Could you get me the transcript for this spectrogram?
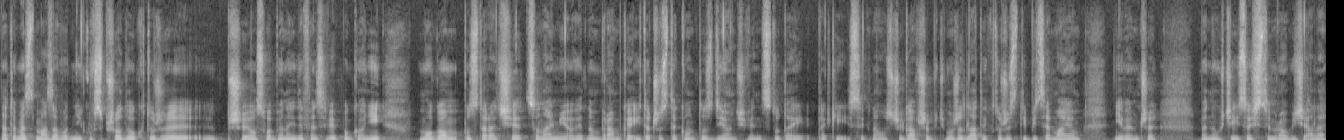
natomiast ma zawodników z przodu, którzy przy osłabionej defensywie pogoni mogą postarać się co najmniej o jedną bramkę i to czyste konto zdjąć, więc tutaj taki sygnał ostrzegawczy być może dla tych, którzy Stipice mają, nie wiem czy będą chcieli coś z tym robić, ale,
